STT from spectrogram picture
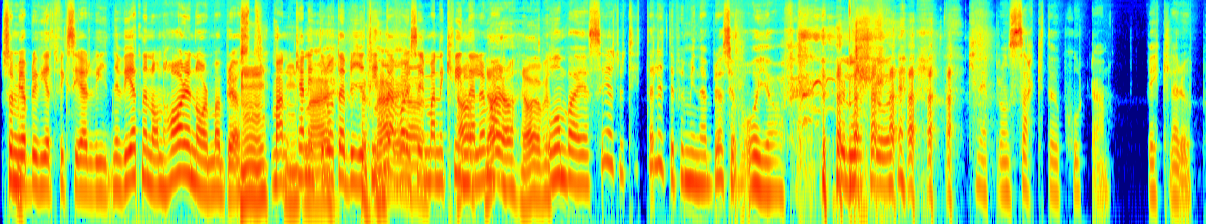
som jag blev helt fixerad vid. Ni vet när någon har enorma bröst, man kan inte Nej. låta bli att titta, Nej, vare sig man är kvinna Ja, eller man. ja, ja, och hon bara, jag ser att du tittar lite på mina bröst. Jag bara, oj ja, förlåt. förlåt. Knäpper hon sakta upp skjortan, vecklar upp.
